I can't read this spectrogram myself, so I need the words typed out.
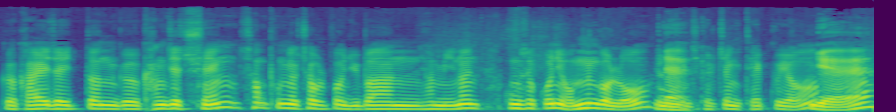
그 가해져 있던 그 강제추행 성폭력 처벌법 위반 혐의는 공소권이 없는 걸로 이렇게 네. 결정이 됐고요. 예.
